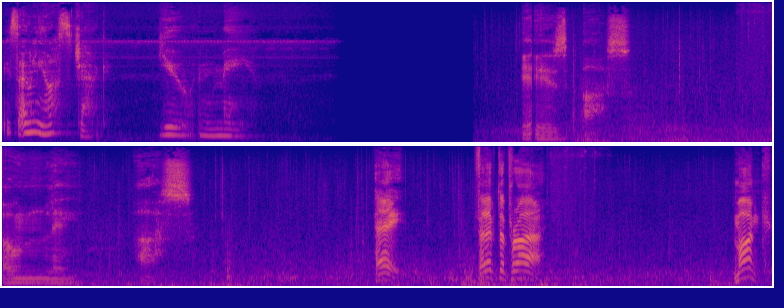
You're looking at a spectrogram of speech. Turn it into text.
It's only us, Jack. You and me. It is us. Only us. Hey! Philip the Prior! Monk!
